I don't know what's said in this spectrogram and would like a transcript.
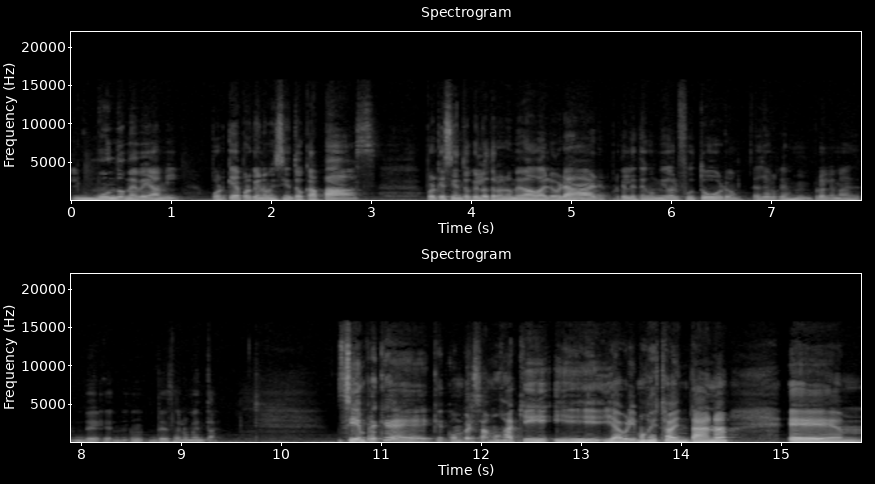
el mundo me ve a mí. ¿Por qué? Porque no me siento capaz, porque siento que el otro no me va a valorar, porque le tengo miedo al futuro. Eso es lo que es un problema de, salud mental. Siempre que, conversamos aquí y, abrimos esta ventana, eh,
